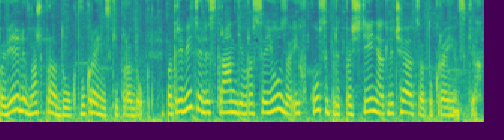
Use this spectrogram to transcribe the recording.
Поверили в наш продукт, в украинский продукт. Потребители стран Евросоюза, их вкусы и предпочтения отличаются от украинских.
